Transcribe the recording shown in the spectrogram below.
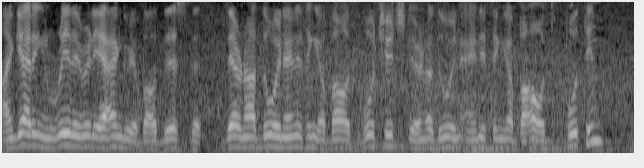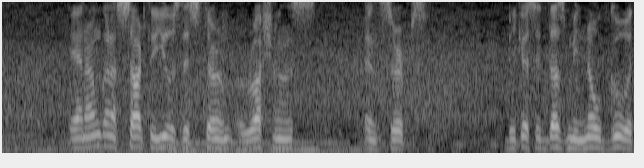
I'm getting really, really angry about this, that they're not doing anything about Vucic, they're not doing anything about Putin. And I'm gonna start to use this term Russians and Serbs, because it does me no good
